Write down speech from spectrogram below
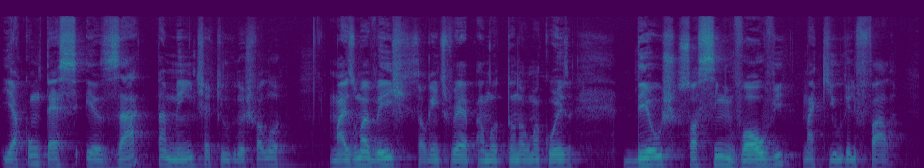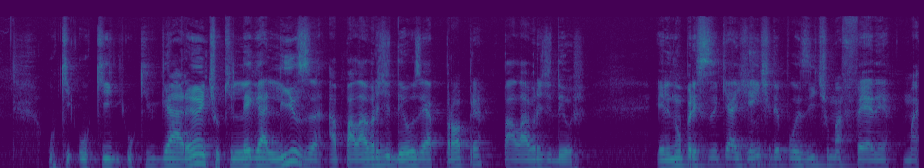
e acontece exatamente aquilo que Deus falou. Mais uma vez, se alguém estiver anotando alguma coisa, Deus só se envolve naquilo que ele fala. O que, o, que, o que garante, o que legaliza a palavra de Deus é a própria palavra de Deus. Ele não precisa que a gente deposite uma fé, né? Uma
